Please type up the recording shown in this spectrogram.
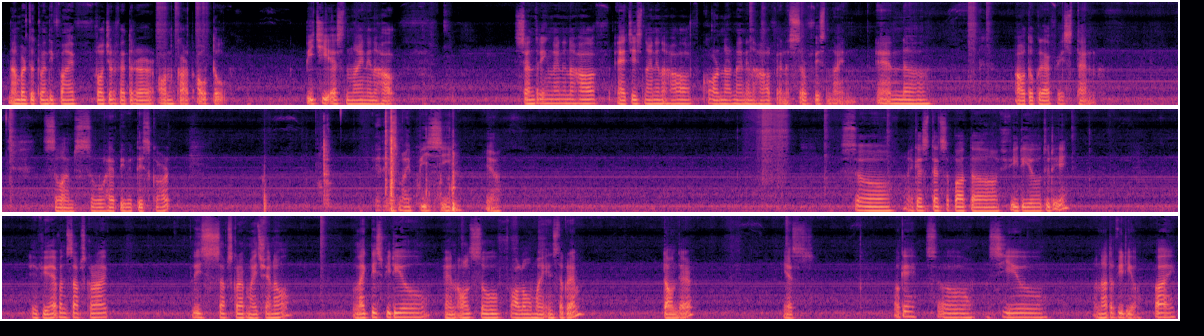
Number 225 Roger Federer on card auto. BGS 9.5 centering 9.5 edges 9.5 corner 9.5 and a surface 9 and uh, autograph is 10 so I'm so happy with this card. It is my PC yeah. So I guess that's about the video today. If you haven't subscribed please subscribe my channel like this video and also follow my Instagram down there. Yes. Okay so see you another video. Bye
